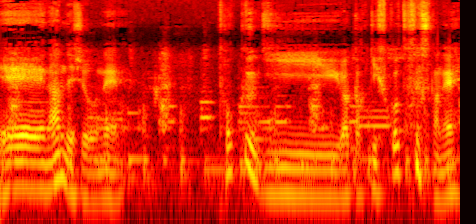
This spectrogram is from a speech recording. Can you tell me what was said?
えー、なんでしょうね。特技は楽器吹くことですかね。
